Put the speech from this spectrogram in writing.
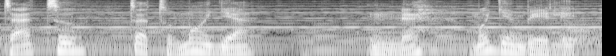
331 412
